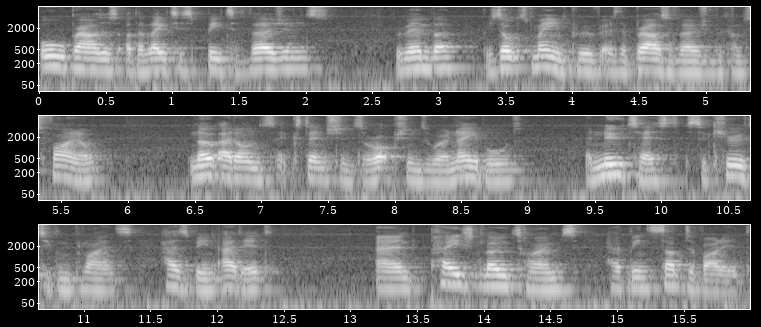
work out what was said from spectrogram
All browsers are the latest beta versions. Remember, results may improve as the browser version becomes final. No add-ons, extensions or options were enabled. A new test, security compliance, has been added. And page load times have been subdivided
